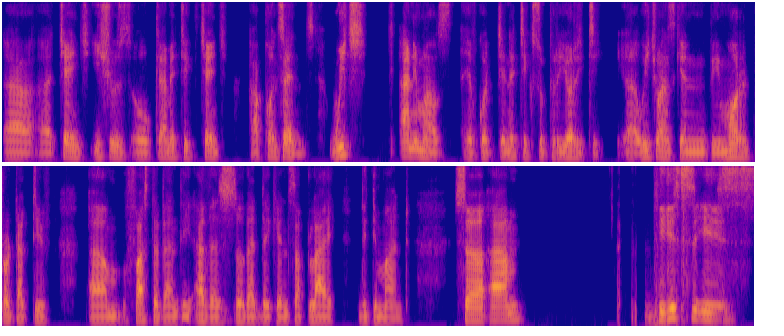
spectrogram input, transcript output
uh, change issues or climatic change concerns, which animals have got genetic superiority uh, which ones can be more productive um, faster than the others so that they can supply the demand. So um, this is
